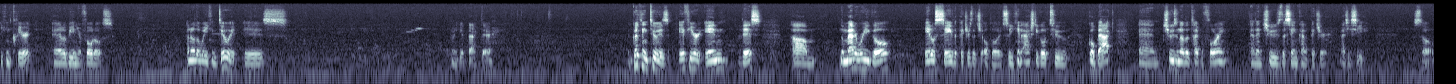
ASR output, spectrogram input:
you can clear it and it'll be in your photos. Another way you can do it is let me get back there. Good thing too is if you're in this, um, no matter where you go, it'll save the pictures that you uploaded. So you can actually go to go back and choose another type of flooring and then choose the same kind of picture as you see. So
